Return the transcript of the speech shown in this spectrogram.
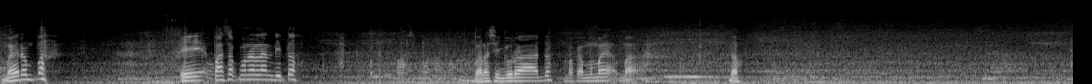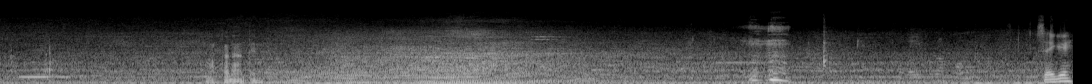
Mayroon pa. Eh, pasok mo na lang dito. Pass mo naman. Para sigurado. Baka mamaya, ma... Do. Maka natin. Sakay ko lang po. Sige.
